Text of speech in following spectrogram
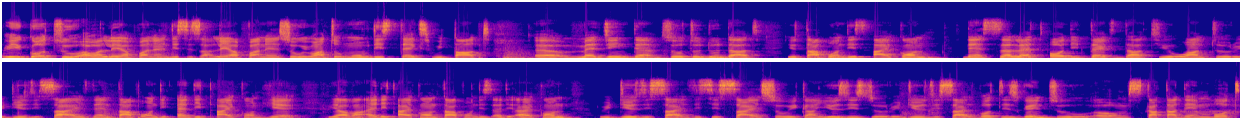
we go to our layer panel. This is our layer panel. So we want to move this text without uh, merging them. So to do that you tap on this icon then select all the text that you want to reduce the size then tap on the edit icon here. You have an edit icon. Tap on this edit icon reduce the size. This is size. So we can use this to reduce the size but it's going to um, scatter them. But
